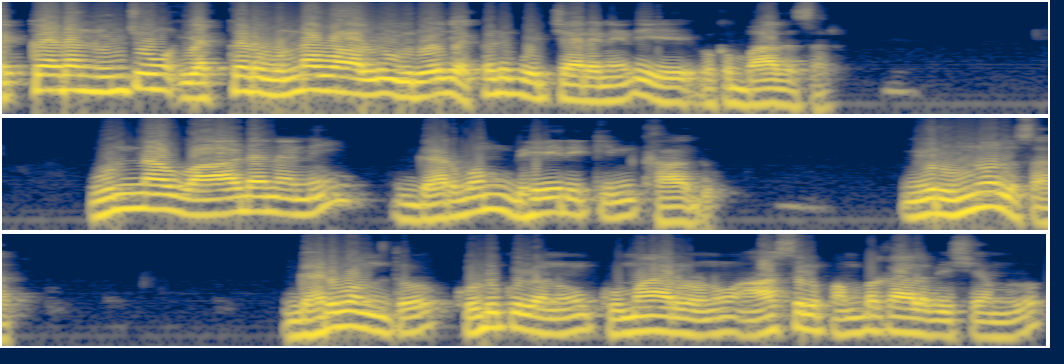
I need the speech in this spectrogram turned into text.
ఎక్కడ నుంచో ఎక్కడ ఉన్న వాళ్ళు ఈరోజు ఎక్కడికి వచ్చారనేది ఒక బాధ సార్. ఉన్న వాడనని గర్వం భేరికిన్ కాదు. మీరు ఉన్నోళ్ళు సార్. గర్వంతో కొడుకులను కుమారులను ఆస్తుల పంపకాల విషయంలో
